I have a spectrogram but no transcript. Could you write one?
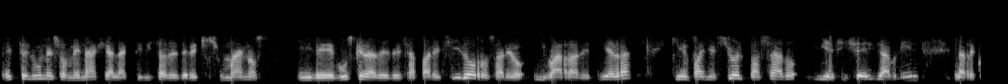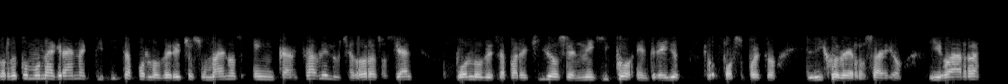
este lunes homenaje a la activista de derechos humanos y de búsqueda de desaparecido, Rosario Ibarra de Piedra, quien falleció el pasado 16 de abril. La recordó como una gran activista por los derechos humanos e incansable luchadora social por los desaparecidos en México, entre ellos, por supuesto, el hijo de Rosario Ibarra.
